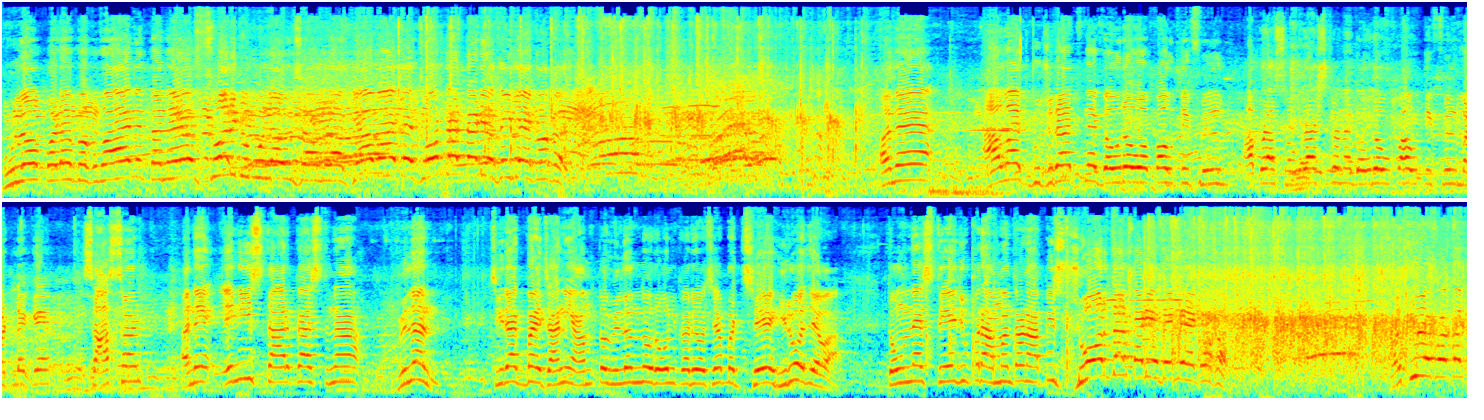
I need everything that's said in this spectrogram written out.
ભૂલો પડે ભગવાન તને સ્વર્ગ બોલાવું સાંભળા ક્યાં વાત? હે જોરદાર તાળીઓ થઈ જાય એક વખત. અને આવા જ ગુજરાતને ગૌરવ અપાવતી ફિલ્મ આપણા સૌરાષ્ટ્રને ગૌરવ અપાવતી ફિલ્મ એટલે કે સાસણ. અને એની સ્ટારકાસ્ટના વિલન ચિરાગભાઈ જાની, આમ તો વિલનનો રોલ કર્યો છે બટ છે હીરો જેવા. તો હું સ્ટેજ ઉપર આમંત્રણ આપીશ. જોરદાર તાળીઓ થઈ જાય એક વખત. હજુ એક વખત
